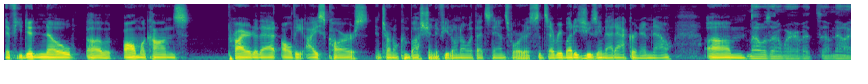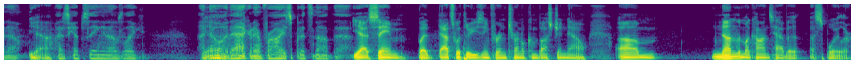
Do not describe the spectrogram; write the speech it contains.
if you didn't know, uh, all Macans prior to that, all the ICE cars, internal combustion, if you don't know what that stands for, since everybody's using that acronym now. I was unaware of it, so now I know. Yeah. I just kept seeing it. I was like, I know an acronym for ICE, but it's not that. Yeah, same. But that's what they're using for internal combustion now. Um, none of the Macans have a, a spoiler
